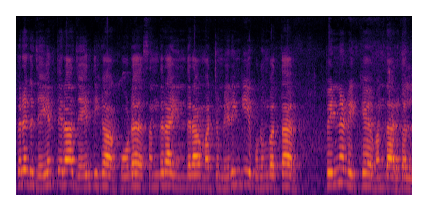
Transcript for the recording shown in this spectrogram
பிறகு ஜெயந்திரா ஜெயந்திகா கூட சந்திரா இந்திரா மற்றும் நெருங்கிய குடும்பத்தார் பெண்ணழைக்க வந்தார்கள்.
